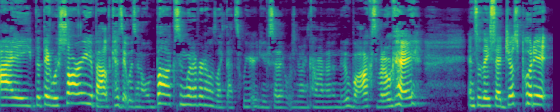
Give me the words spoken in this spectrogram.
I, that they were sorry about because it was an old box and whatever. And I was like, that's weird. You said it was going to come in a new box, but okay. And so they said, just put it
